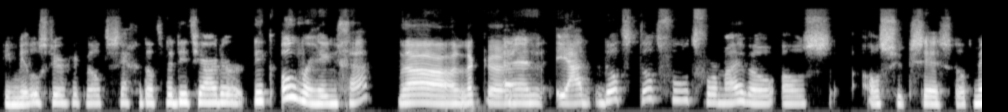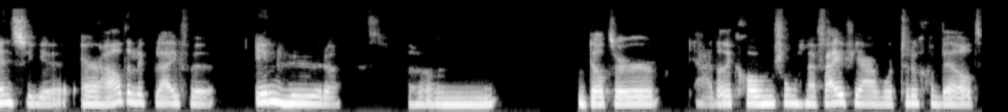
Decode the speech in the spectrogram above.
inmiddels durf ik wel te zeggen dat we dit jaar er dik overheen gaan. Nou, lekker. En ja, dat, dat voelt voor mij wel als, als succes. Dat mensen je herhaaldelijk blijven inhuren. Um, dat er ja, dat ik gewoon soms na vijf jaar word teruggebeld.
